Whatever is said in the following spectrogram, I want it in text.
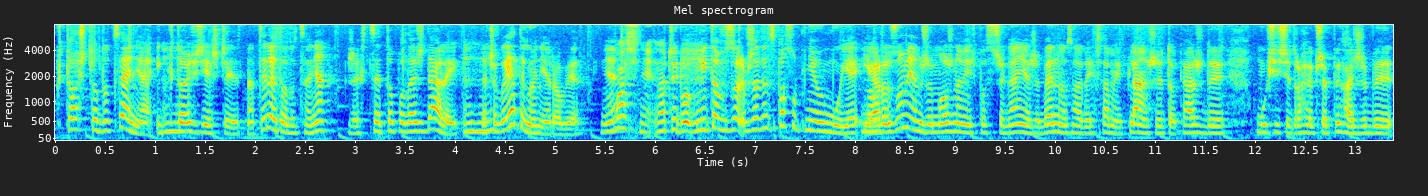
ktoś to docenia i ktoś jeszcze jest na tyle to docenia, że chce to podać dalej. Dlaczego ja tego nie robię? Nie? Właśnie, znaczy Bo mi to w, w żaden sposób nie ujmuje. Ja rozumiem, że można mieć postrzeganie, że będąc na tej samej planszy, to każdy musi się trochę przepychać, żeby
